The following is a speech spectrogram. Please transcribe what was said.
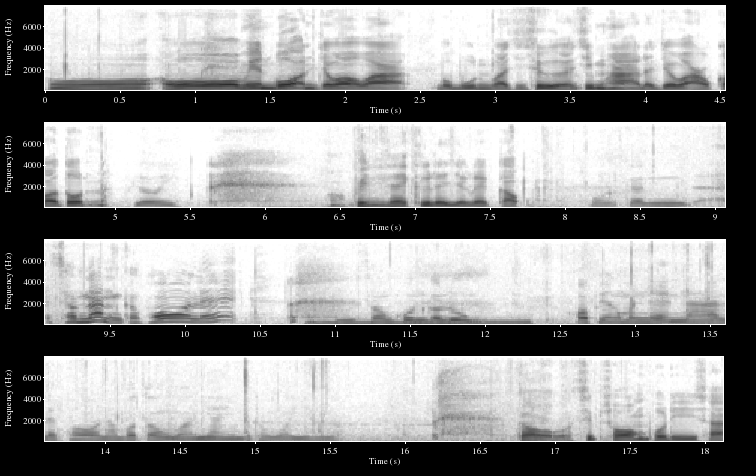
โอ้โอ้แม่นบ่อันจะว่าว่าบ่บุญว่าสิชื่อชิมหาเดี๋ยวจะว่าเอาเก้าต้นนะโดยอ๋อเป็นได้คือได้อยากได้เก้าโอ้ยจนชำนั่นกับพ่อแล้วอยู่สองคนกับลูกขอเพียงมันแน่นหนาเลยพ่อนะบ่ต้องว่าใหญ่บ่ต้องว่าหยังละเก้า12พอดีซะ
